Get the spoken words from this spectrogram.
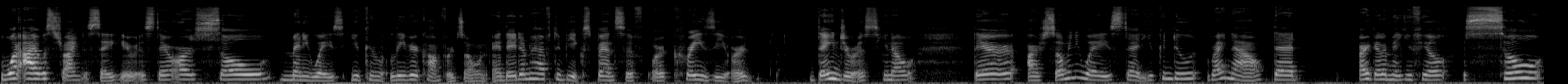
what I was trying to say here is there are so many ways you can leave your comfort zone, and they don't have to be expensive or crazy or dangerous, you know there are so many ways that you can do right now that are gonna make you feel so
